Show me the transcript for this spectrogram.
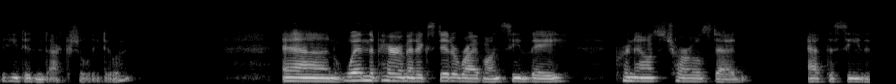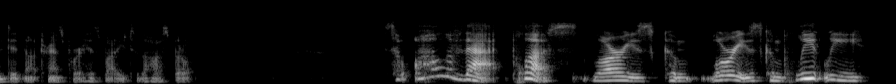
He didn't actually do it. And when the paramedics did arrive on scene, they pronounced Charles dead at the scene and did not transport his body to the hospital. So all of that, plus Lori's com- Lori's completely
